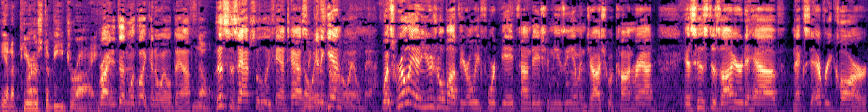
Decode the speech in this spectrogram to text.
it appears to be dry. Right, it doesn't look like an oil bath. No. This is absolutely fantastic. No, and again, not an oil bath. what's really unusual about the early Ford V8 Foundation Museum and Joshua Conrad is his desire to have next to every car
